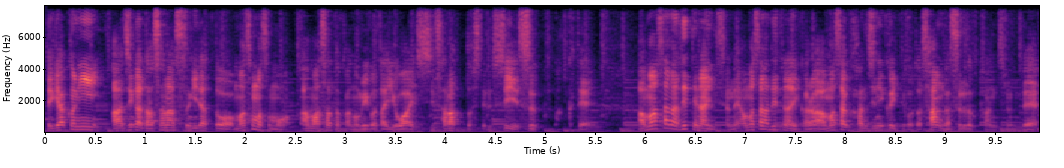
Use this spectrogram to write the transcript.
で逆に味が出さなすぎだと、まあ、そもそも甘さとか飲み応え弱いしさらっとしてるし酸っぱくて。甘さが出てないんですよね。甘さが出てないから甘さが感じにくいってことは酸が鋭く感じるんで、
